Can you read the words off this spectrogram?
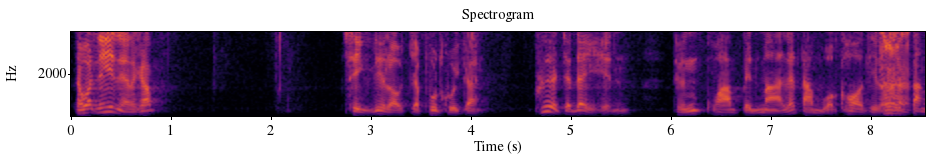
แต่วันนี้เนี่ยนะครับ สิ่งที่เราจะพูดคุยกัน เพื่อจะได้เห็นถึงความเป็นมาและตามหัวข้อที่เราฮะได้ตั้ง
